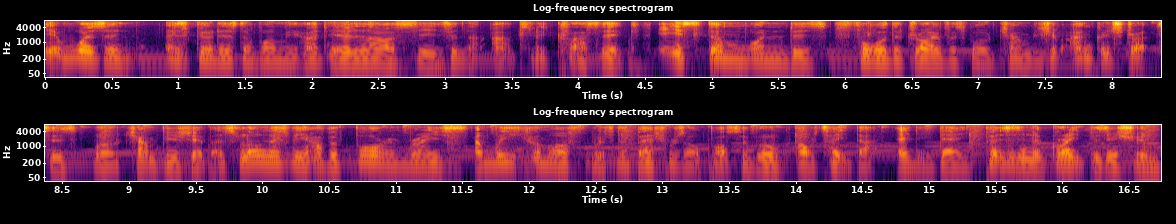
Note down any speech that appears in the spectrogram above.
it wasn't as good as the one we had here last season, the absolute classic. It's done wonders for the Drivers' World Championship and Constructors' World Championship. As long as we have a boring race and we come off with the best result possible, I'll take that any day. Puts us in a great position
